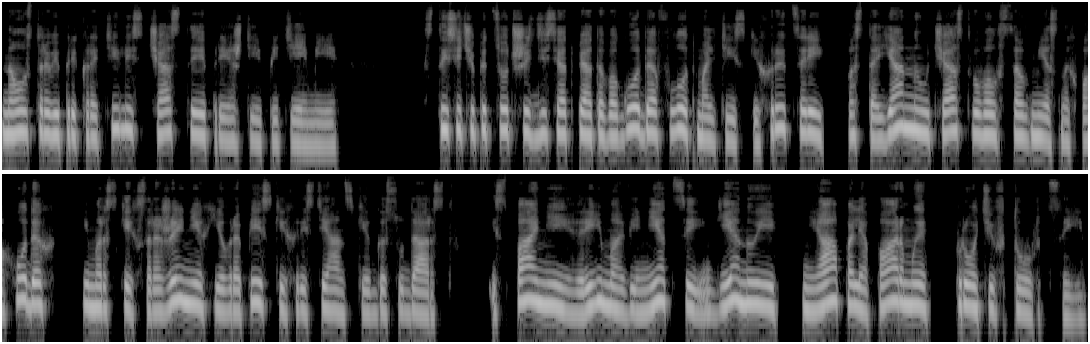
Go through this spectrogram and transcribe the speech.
на острове прекратились частые прежде эпидемии. С 1565 года флот мальтийских рыцарей постоянно участвовал в совместных походах и морских сражениях европейских христианских государств Испании, Рима, Венеции, Генуи, Неаполя, Пармы против Турции.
